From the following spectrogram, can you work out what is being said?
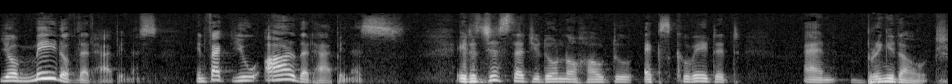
You're made of that happiness. In fact, you are that happiness. It is just that you don't know how to excavate it and bring it out.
